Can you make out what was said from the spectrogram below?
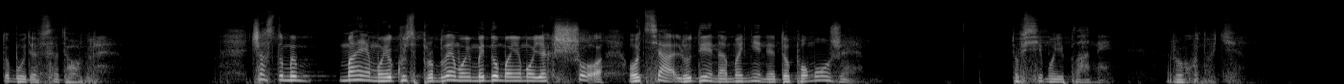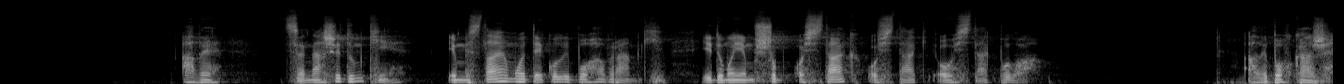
то буде все добре. Часто ми маємо якусь проблему, і ми думаємо, якщо оця людина мені не допоможе, то всі мої плани рухнуть. Але це наші думки. І ми ставимо деколи Бога в рамки. І думаємо, щоб ось так, ось так ось так було. Але Бог каже:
